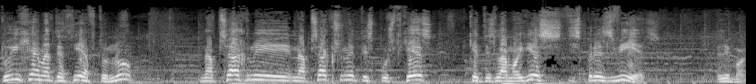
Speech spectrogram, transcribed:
Του είχε ανατεθεί αυτού να, ψάχνει, να ψάξουν τις πουστιές και τις λαμογές της πρεσβείες. Λοιπόν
